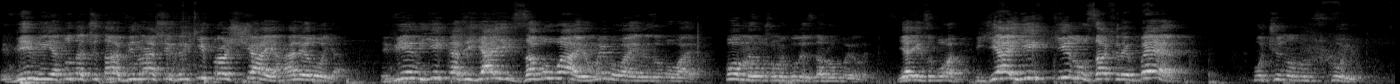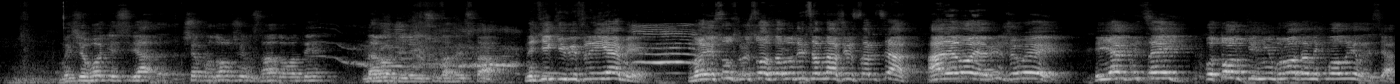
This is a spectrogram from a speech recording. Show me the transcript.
В Біблії я тут читав, він наші гріхи прощає. Алілуя. Він їх каже, я їх забуваю. Ми буває не забуваємо. Помнимо, що ми колись наробили. Я їх забуваю. Я їх кинув за хребет почину морською. Ми сьогодні свя... ще продовжуємо згадувати народження Ісуса Христа. Не тільки в Віфліємі, але Ісус Христос народився в наших серцях. Алілуя, Він живий. І як би цей потомки Німрода не хвалилися,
